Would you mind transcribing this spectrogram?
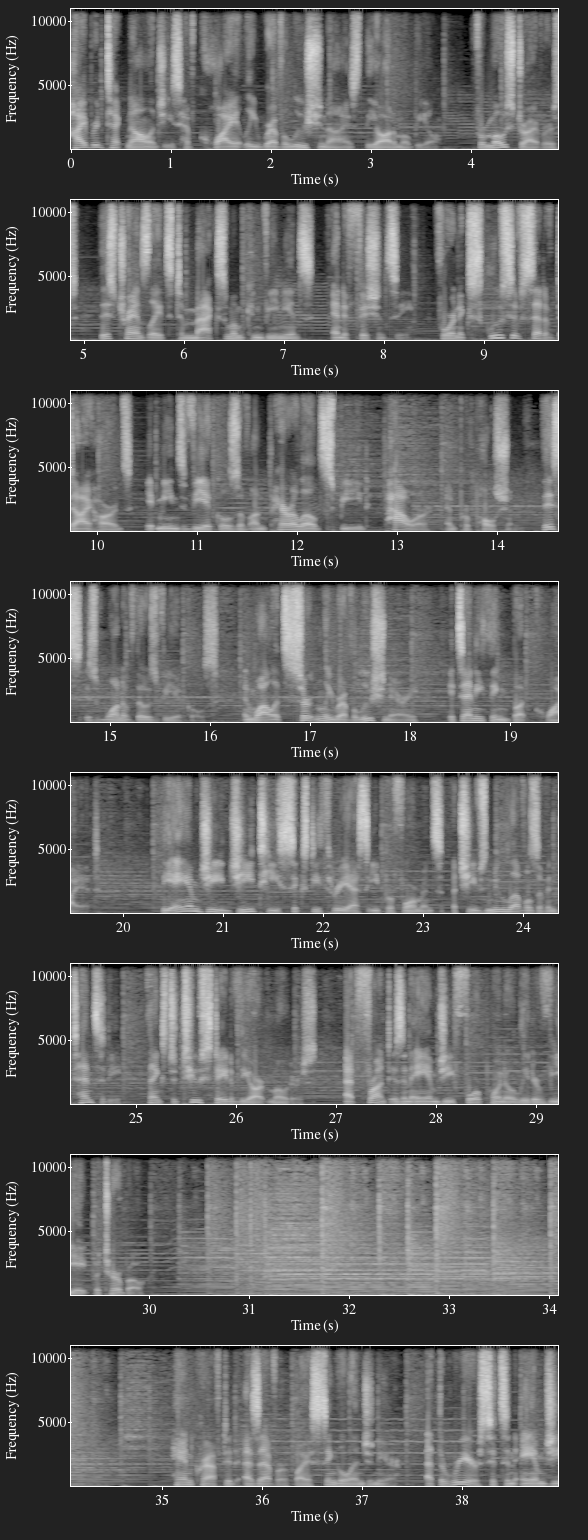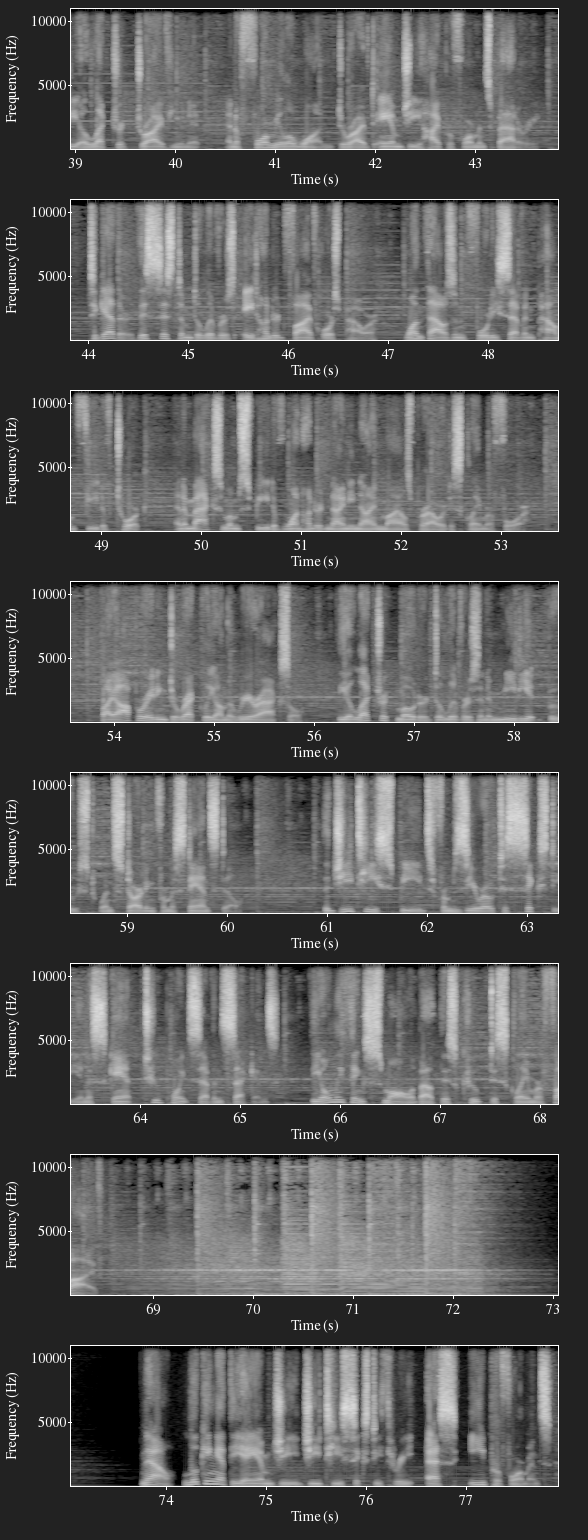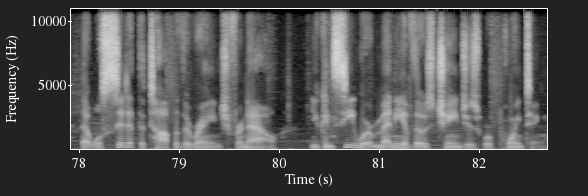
Hybrid technologies have quietly revolutionized the automobile. For most drivers, this translates to maximum convenience and efficiency. For an exclusive set of diehards, it means vehicles of unparalleled speed, power, and propulsion. This is one of those vehicles, and while it's certainly revolutionary, it's anything but quiet. The AMG GT63 SE Performance achieves new levels of intensity thanks to two state-of-the-art motors. At front is an AMG 4.0-liter V8 biturbo. Handcrafted as ever by a single engineer. At the rear sits an AMG electric drive unit and a Formula One derived AMG high performance battery. Together, this system delivers 805 horsepower, 1,047 pound feet of torque, and a maximum speed of 199 miles per hour. Disclaimer 4. By operating directly on the rear axle, the electric motor delivers an immediate boost when starting from a standstill. The GT speeds from 0 to 60 in a scant 2.7 seconds. The only thing small about this coupe disclaimer 5 Now, looking at the AMG GT63 SE performance that will sit at the top of the range for now, you can see where many of those changes were pointing.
